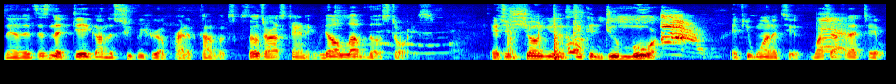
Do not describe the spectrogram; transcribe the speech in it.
Now, this isn't a dig on the superhero part of comic books, 'cause those are outstanding. We all love those stories. It's just showing you that you can do more if you wanted to. Watch out for that table.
